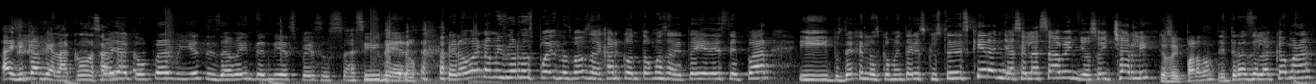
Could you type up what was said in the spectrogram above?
ahí sí cambia la cosa. Voy ¿no? a comprar billetes de a 20 en 10 pesos, así dinero. Pero bueno, mis gordos, pues los vamos a dejar con tomas a detalle de este par. Y pues dejen los comentarios que ustedes quieran, ya se la saben. Yo soy Charlie, Yo soy Pardo. detrás de la cámara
